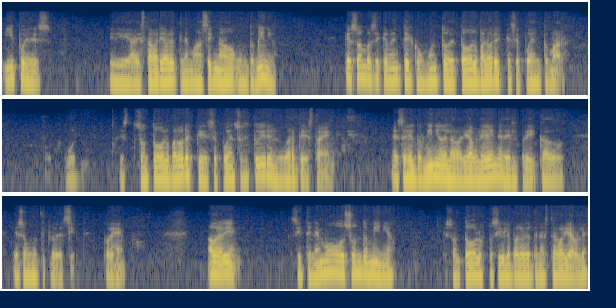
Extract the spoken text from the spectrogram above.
y pues eh, a esta variable tenemos asignado un dominio, que son básicamente el conjunto de todos los valores que se pueden tomar. Son todos los valores que se pueden sustituir en lugar de esta n. Ese es el dominio de la variable n del predicado. Es un múltiplo de 7, por ejemplo. Ahora bien, si tenemos un dominio, que son todos los posibles valores de nuestra variable,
